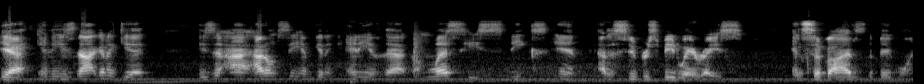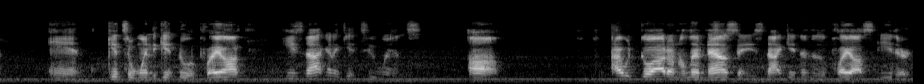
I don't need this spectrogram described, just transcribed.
Yeah, and he's not going to get. He's. I, I don't see him getting any of that unless he sneaks in at a super speedway race and survives the big one and gets a win to get into a playoff. He's not going to get two wins. Um, I would go out on a limb now saying he's not getting into the playoffs either.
